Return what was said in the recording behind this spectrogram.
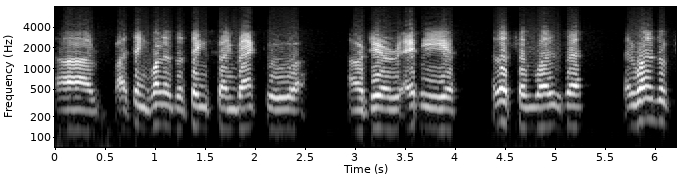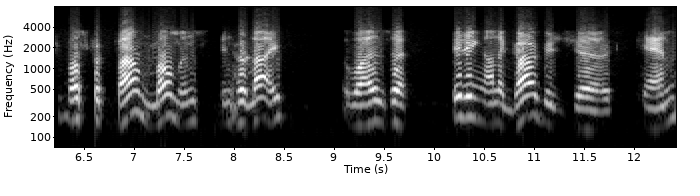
uh, I think one of the things going back to uh, our dear Etty Hillesum was that one of the most profound moments in her life was sitting on a garbage can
